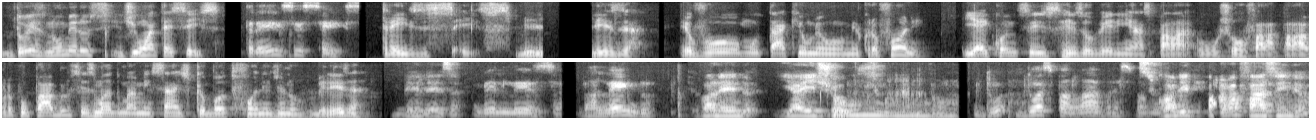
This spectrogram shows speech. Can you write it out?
dois números de 1 até 6. 3 e 6. 3 e 6. Beleza. Eu vou mutar aqui o meu microfone. E aí, quando vocês resolverem o show falar a palavra pro Pablo, vocês mandam uma mensagem que eu boto o fone de novo, beleza? Beleza. Beleza. Valendo? Valendo. E aí, show? Du- duas palavras. Vamos Escolhe lá. palavra fácil, hein, meu?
